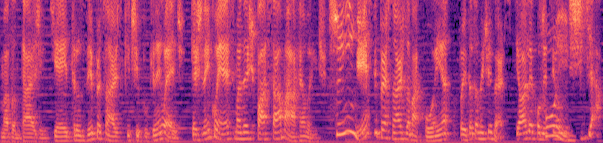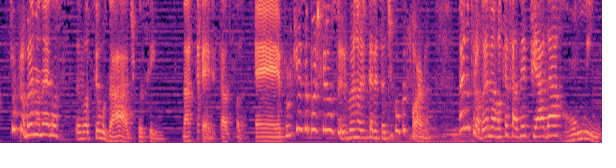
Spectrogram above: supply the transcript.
uma vantagem, que é introduzir personagens que, tipo, que nem o Ed, que a gente nem conhece, mas a gente passa a amar, realmente. Sim, Esse personagem da maconha foi totalmente inverso. Porque olha, comecei Foi. um dia. Que o problema não é você, é você usar, tipo assim, nas séries, tá? Tô falando. É, porque você pode querer um personagem interessante de qualquer forma. Mas o problema é você fazer piada ruim,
